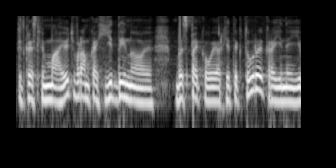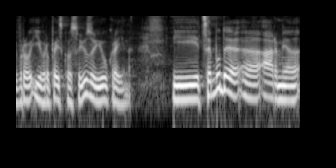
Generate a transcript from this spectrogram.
підкреслюю, мають в рамках єдиної безпекової архітектури країни Євро, Європейського Союзу і Україна. І це буде е, армія,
